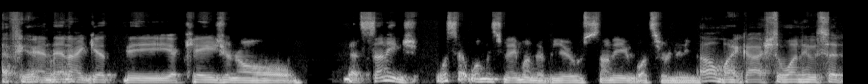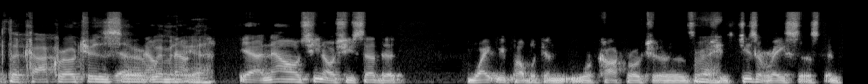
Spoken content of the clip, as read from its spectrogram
F you, and then. I get the occasional that Sunny what's that woman's name on the view? Sunny, what's her name? Oh my gosh, the one who said the cockroaches Yeah, are now- women. now- yeah, Yeah, now she you know she said that white Republican were cockroaches. Right. She's, she's a racist, and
